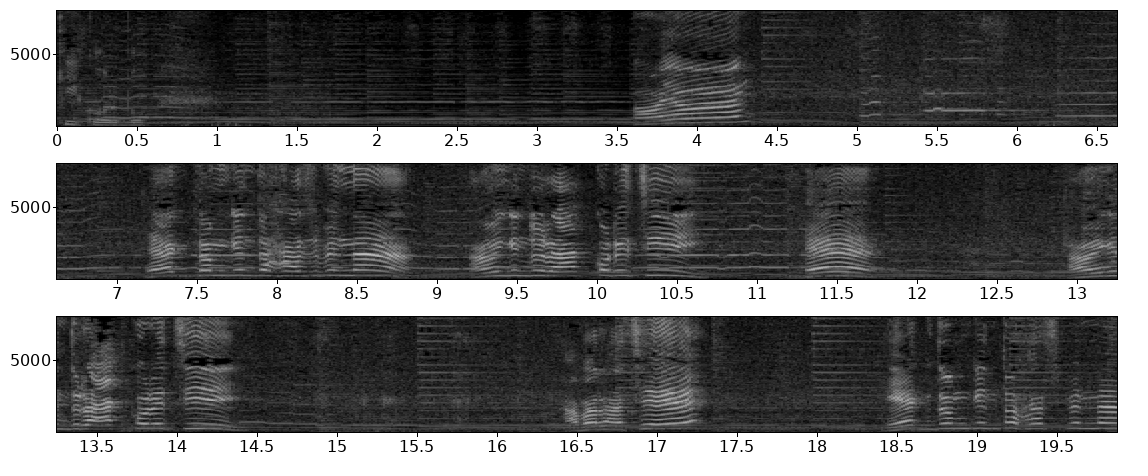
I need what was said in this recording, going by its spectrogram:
কি করব? নয়ন? একদম কিন্তু হাসবেন না। আমি কিন্তু রাগ করেছি। হ্যাঁ আমি কিন্তু রাগ করেছি। আবার আছে? একদম কিন্তু হাসবেন না।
